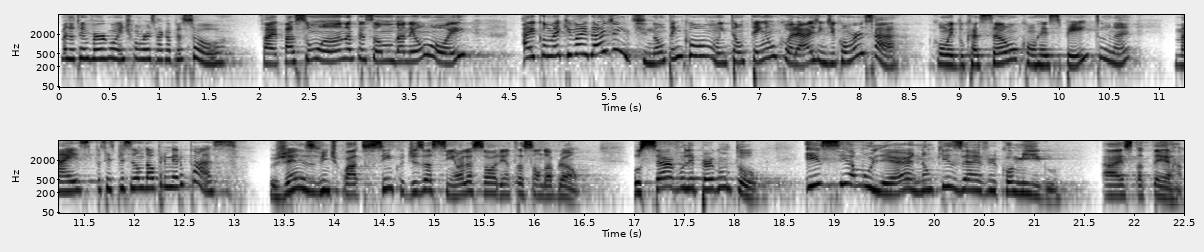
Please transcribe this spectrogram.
Mas eu tenho vergonha de conversar com a pessoa. Passa um ano, a pessoa não dá nenhum oi. Aí como é que vai dar, gente? Não tem como. Então tenham coragem de conversar. Com educação, com respeito, né? Mas vocês precisam dar o primeiro passo. O Gênesis 24, 5 diz assim: olha só a orientação do Abraão. O servo lhe perguntou: E se a mulher não quiser vir comigo a esta terra?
